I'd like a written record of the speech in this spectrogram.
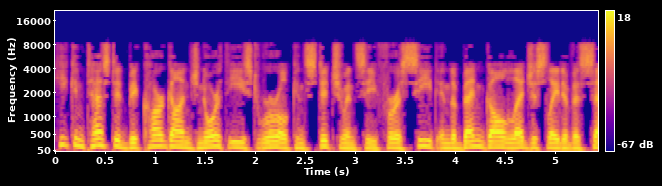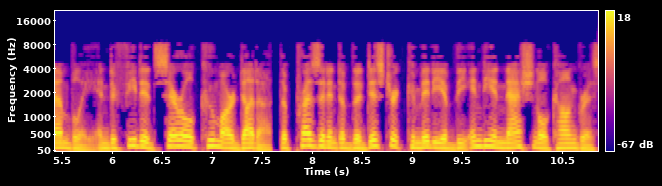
He contested Bakarganj North East rural constituency for a seat in the Bengal Legislative Assembly and defeated Saral Kumar Dutta, the president of the District Committee of the Indian National Congress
